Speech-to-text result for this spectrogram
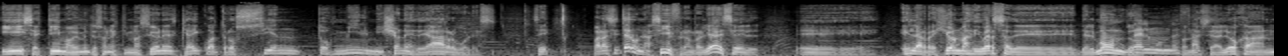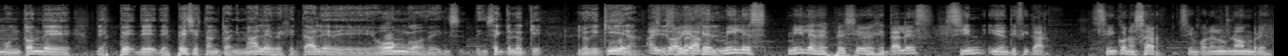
Y se estima, obviamente son estimaciones, que hay 400 mil millones de árboles. ¿sí? Para citar una cifra, en realidad es el eh, es la región más diversa de- del mundo. Del mundo, Donde exacto. se alojan un montón de, de espe- de- de especies, tanto animales, vegetales, de hongos, de insectos, lo que, lo que quieran. Hay todavía miles, miles de especies vegetales sin identificar, sin conocer, sin ponerle un nombre.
